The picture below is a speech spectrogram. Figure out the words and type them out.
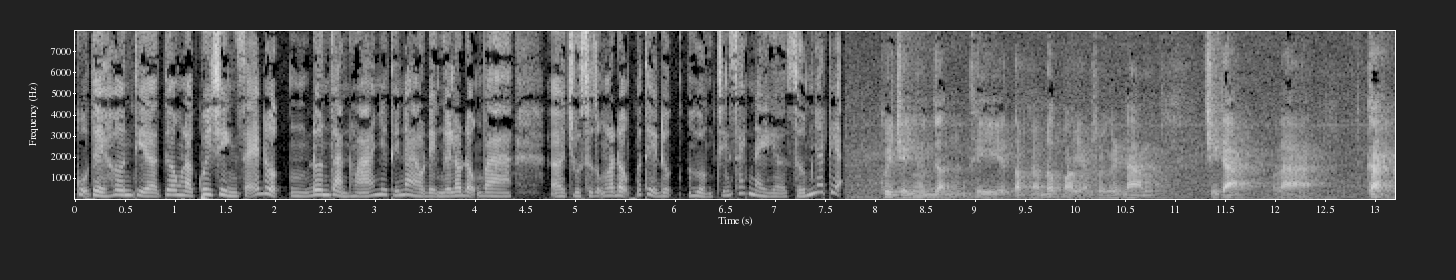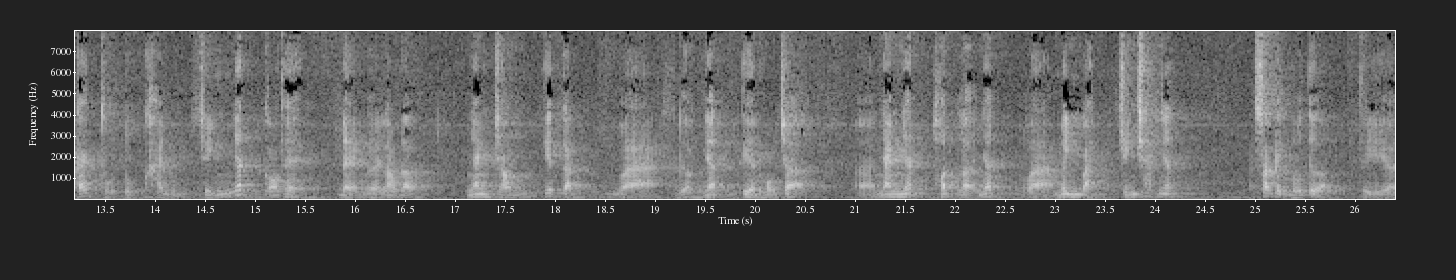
Cụ thể hơn thì thưa ông là quy trình sẽ được đơn giản hóa như thế nào để người lao động và chủ sử dụng lao động có thể được hưởng chính sách này sớm nhất ạ? Quy trình hướng dẫn thì Tổng giám đốc Bảo hiểm xã hội Việt Nam chỉ đạo là cải cách thủ tục hành chính nhất có thể để người lao động nhanh chóng tiếp cận và được nhận tiền hỗ trợ à, nhanh nhất, thuận lợi nhất và minh bạch, chính xác nhất. Xác định đối tượng thì à,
